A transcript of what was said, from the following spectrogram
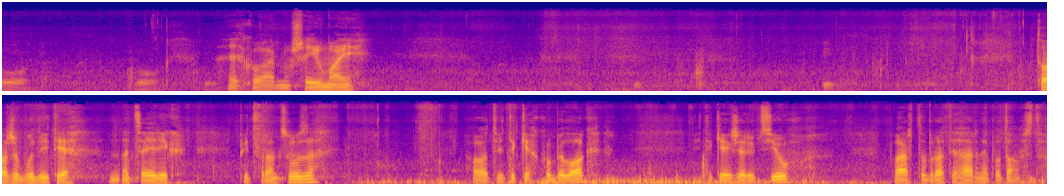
ло. Ло. Яку гарну шию має. Теж буде йти на цей рік під француза. От від таких кобилок, від таких жеребців варто брати гарне потомство.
